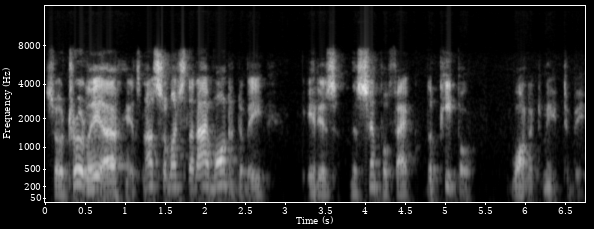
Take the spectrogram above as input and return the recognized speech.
So truly, uh, it's not so much that I wanted to be, it is the simple fact the people wanted me to be.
